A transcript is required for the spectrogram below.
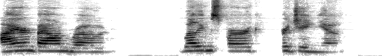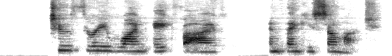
Ironbound Road, Williamsburg, Virginia 23185. And thank you so much.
